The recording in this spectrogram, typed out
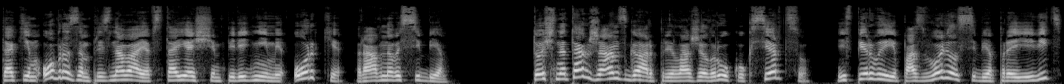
таким образом признавая в стоящем перед ними орке равного себе. Точно так же Ансгар приложил руку к сердцу и впервые позволил себе проявить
